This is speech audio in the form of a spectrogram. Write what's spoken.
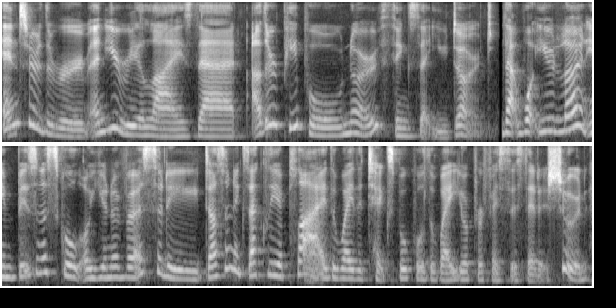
enter the room and you realize that other people know things that you don't. That what you learn in business school or university doesn't exactly apply the way the textbook or the way your professor said it should.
